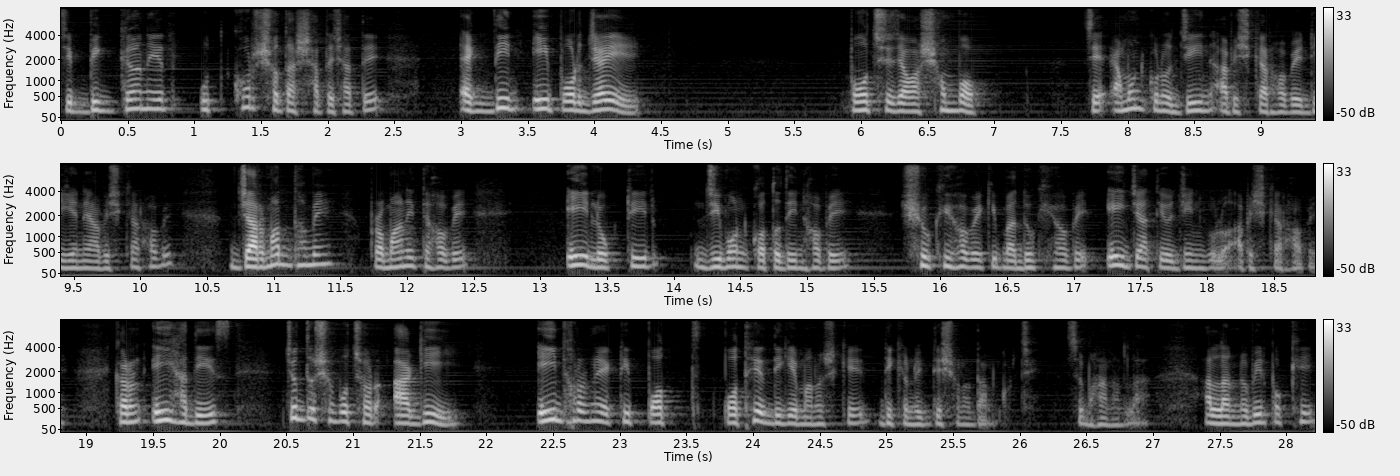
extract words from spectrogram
যে বিজ্ঞানের উৎকর্ষতার সাথে সাথে একদিন এই পর্যায়ে পৌঁছে যাওয়া সম্ভব যে এমন কোনো জিন আবিষ্কার হবে, ডিএনএ আবিষ্কার হবে, যার মাধ্যমে প্রমাণিত হবে এই লোকটির জীবন কতদিন হবে, সুখী হবে কিংবা দুঃখী হবে, এই জাতীয় জিনগুলো আবিষ্কার হবে। কারণ এই হাদিস চোদ্দশো বছর আগেই এই ধরনের একটি পথ, পথের দিকে মানুষকে দিকে নির্দেশনা দান করছে। সুবাহান আল্লাহ আল্লাহ নবীর পক্ষে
